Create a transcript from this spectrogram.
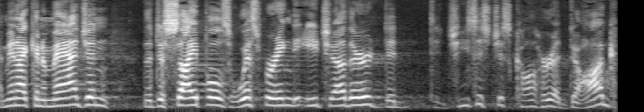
I mean, I can imagine the disciples whispering to each other, Did, did Jesus just call her a dog?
